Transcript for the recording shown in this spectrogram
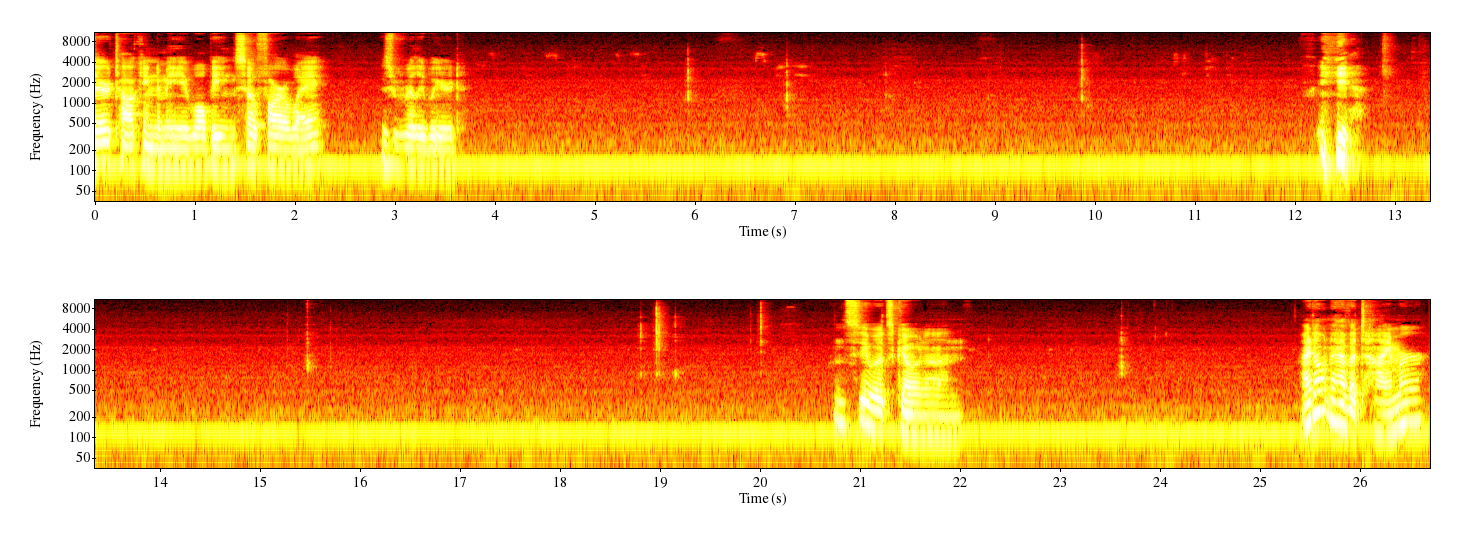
They're talking to me while being so far away. Is really weird. yeah. Let's see what's going on. I don't have a timer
